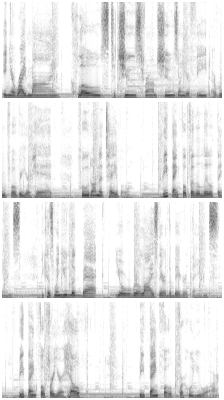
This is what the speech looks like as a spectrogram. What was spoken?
in your right mind, clothes to choose from, shoes on your feet, a roof over your head, food on the table. Be thankful for the little things because when you look back, you'll realize they're the bigger things. Be thankful for your health be thankful for who you are.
